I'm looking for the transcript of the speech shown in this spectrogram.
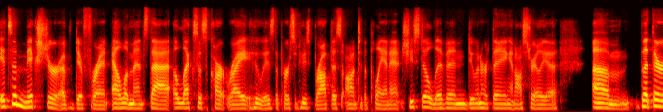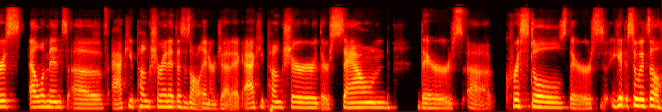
it's a mixture of different elements that Alexis Cartwright, who is the person who's brought this onto the planet, she's still living, doing her thing in Australia. Um, but there's elements of acupuncture in it. This is all energetic acupuncture, there's sound, there's uh, crystals there's so it's a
